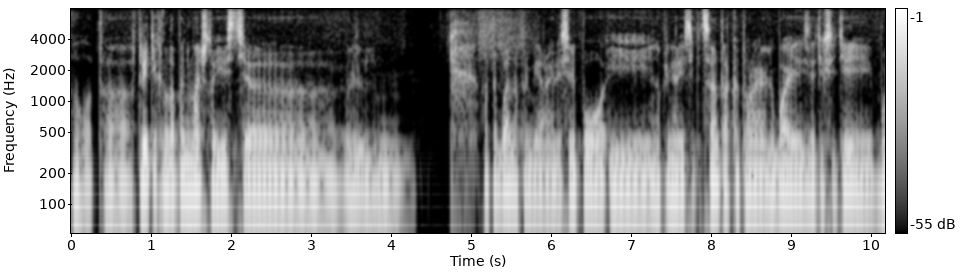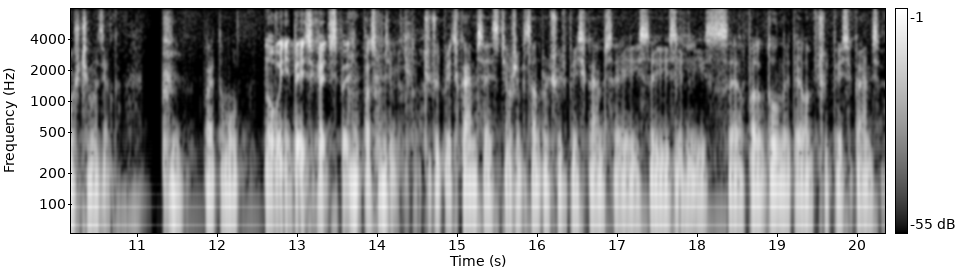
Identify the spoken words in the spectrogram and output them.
Вот. Э, в-третьих, надо понимать, что есть АТБ, например, или Сельпо, и, например, есть эпицентр, которая любая из этих сетей больше, чем розетка. Поэтому но вы не пересекаетесь по, этому, по ассортименту. Чуть-чуть пересекаемся, с тем же эпицентром чуть-чуть пересекаемся, и с, и, с, uh-huh. и с э, продуктовым ритейлом чуть-чуть пересекаемся.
